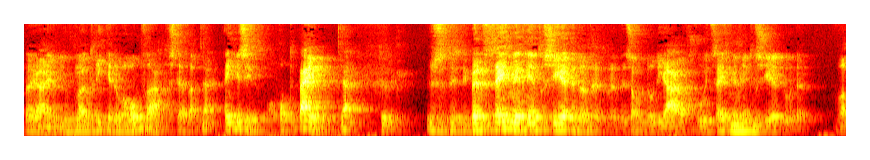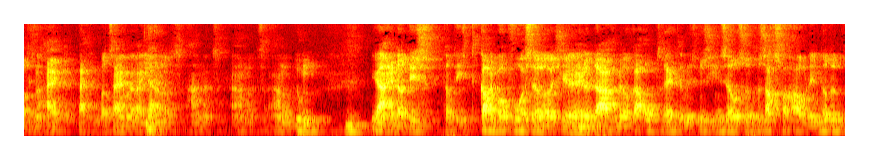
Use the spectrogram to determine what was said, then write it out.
nou ja, je hoeft maar drie keer de waarom vraag te stellen. En je zit op de pijn. Ja, Dus ik ben steeds meer geïnteresseerd, en dat, is ook door de jaren gegroeid, steeds meer hmm. geïnteresseerd door de, wat is nou eigenlijk de pijn? Wat zijn we aan, het, aan, het, aan, het, aan het doen? Ja, en dat, is, dat is, kan ik me ook voorstellen als je hele dagen met elkaar optrekt en is misschien zelfs een gezagsverhouding, dat het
